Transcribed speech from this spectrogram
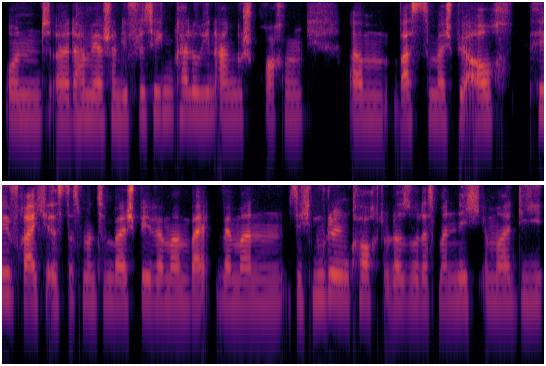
Und äh, da haben wir ja schon die flüssigen Kalorien angesprochen, ähm, was zum Beispiel auch hilfreich ist, dass man zum Beispiel, wenn man bei, wenn man sich Nudeln kocht oder so, dass man nicht immer die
